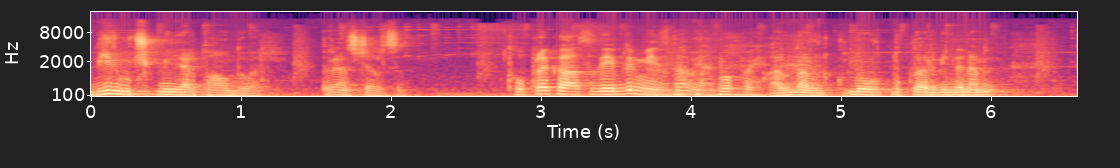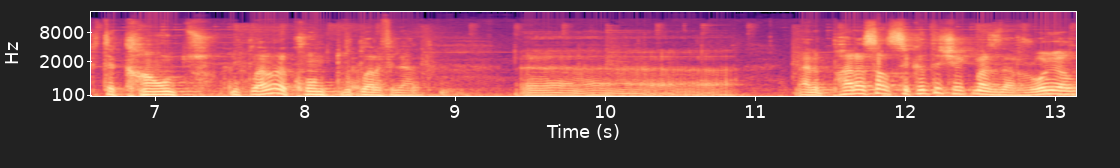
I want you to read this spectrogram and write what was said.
1,5 milyar poundu var. Prens Charles'ın. Toprak ağası diyebilir miyiz? Tamam yani. Babaya. Bunlar lordluklar bilmem işte countluklar var ya kontluklar filan. Ee, yani parasal sıkıntı çekmezler. Royal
